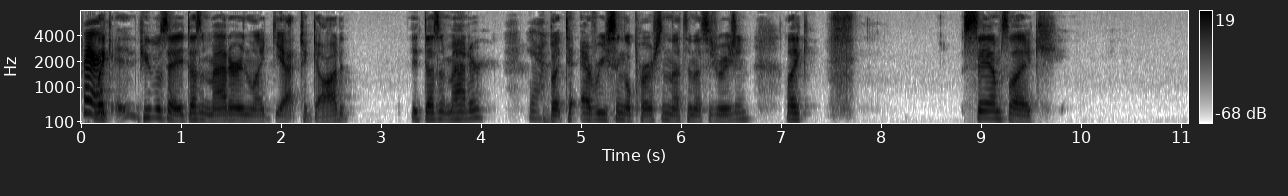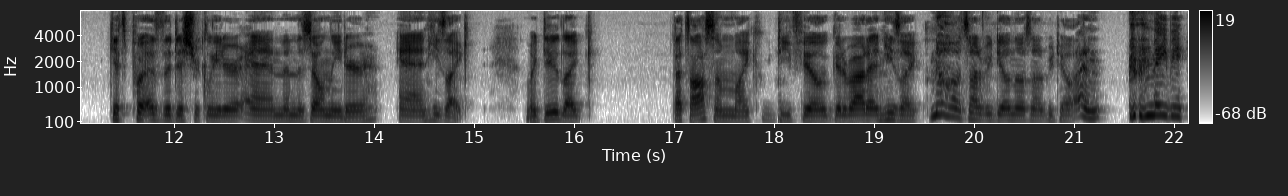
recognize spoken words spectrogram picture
Fair. Like eh, people say, it doesn't matter, and like yeah, to God, it, it doesn't matter. Yeah. But to every single person that's in that situation, like Sam's like gets put as the district leader and then the zone leader, and he's like, I'm like, dude, like that's awesome. Like, do you feel good about it? And he's like, no, it's not a big deal. No, it's not a big deal. And maybe,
